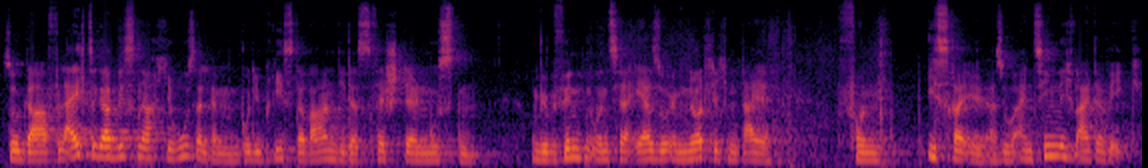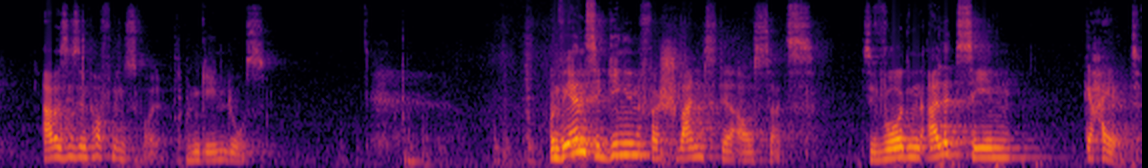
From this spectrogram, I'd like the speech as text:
sogar, vielleicht sogar bis nach Jerusalem, wo die Priester waren, die das feststellen mussten. Und wir befinden uns ja eher so im nördlichen Teil von Israel, also ein ziemlich weiter Weg. Aber sie sind hoffnungsvoll und gehen los. Und während sie gingen, verschwand der Aussatz. Sie wurden alle zehn geheilt.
